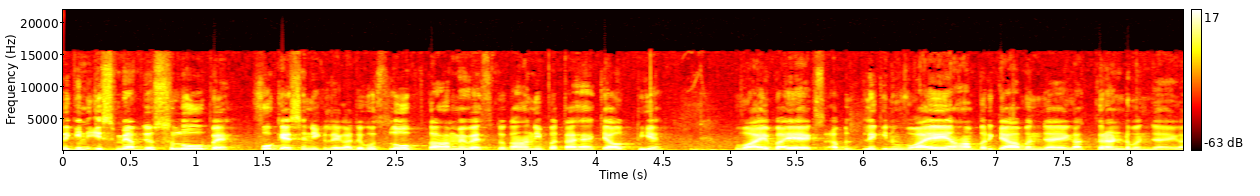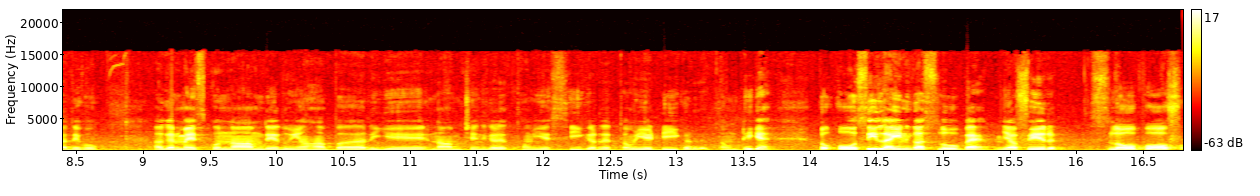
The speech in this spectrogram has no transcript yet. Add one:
लेकिन इसमें अब जो स्लोप है, वो कैसे निकलेगा? देखो स्लोप का हमें वैसे तो कहानी पता है, क्या होती है? वाई बाई एक्स अब लेकिन वाई यहाँ पर क्या बन जाएगा? करंट बन जाएगा, देखो। अगर मैं इसको नाम दे दूँ यहाँ पर, ये नाम चेंज कर देता हूँ, ये सी कर देता हूँ, ये डी कर देता हूँ, ठीक है? तो ओ सी लाइन का स्लोप है, या फिर slope of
